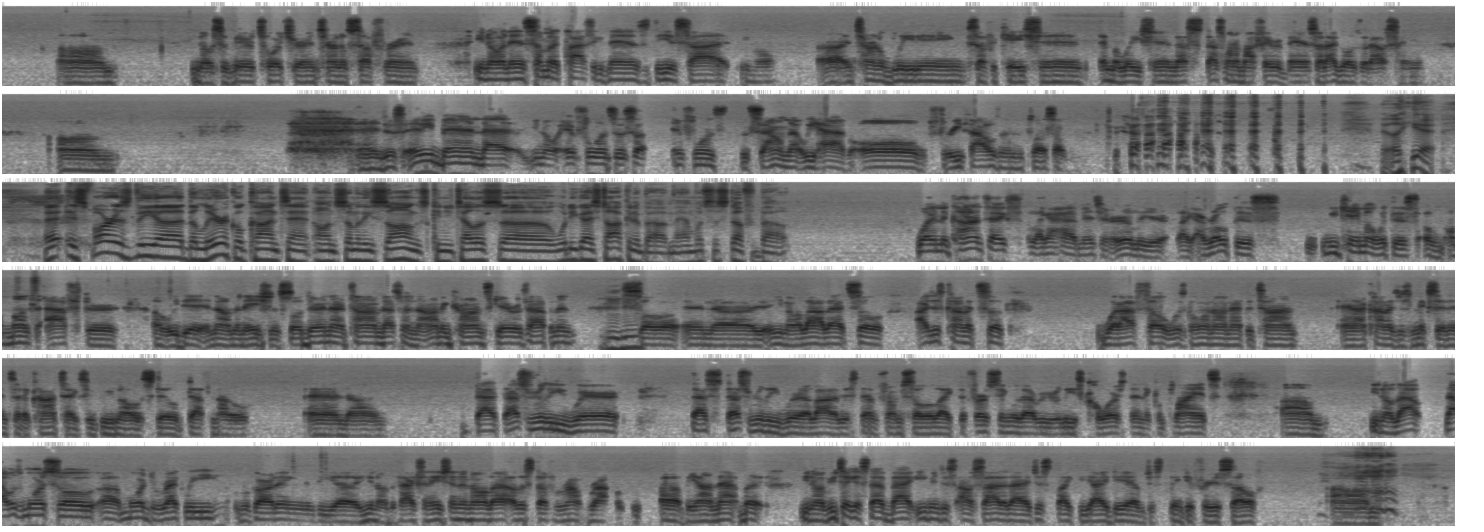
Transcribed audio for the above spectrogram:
Um, you know, Severe Torture, Internal Suffering. You know, and then some of the classic bands, Deicide, you know, uh, Internal Bleeding, Suffocation, Immolation. That's that's one of my favorite bands, so that goes without saying. Um, and just any band that you know influences influence the sound that we have. All three thousand plus of them. Hell yeah, as far as the uh, the lyrical content on some of these songs, can you tell us uh, what are you guys talking about, man? What's the stuff about? Well, in the context, like I had mentioned earlier, like I wrote this, we came up with this a, a month after uh, we did a nomination. So during that time, that's when the Omicron scare was happening. Mm-hmm. So, and, uh, you know, a lot of that. So I just kind of took what I felt was going on at the time and I kind of just mixed it into the context of, you know, still death metal. And um, that that's really where that's that's really where a lot of this stemmed from. So like the first single that we released, "Coerced and the Compliance," um, you know that that was more so uh, more directly regarding the uh, you know the vaccination and all that other stuff around uh, beyond that. But you know if you take a step back, even just outside of that, just like the idea of just thinking for yourself. Um,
